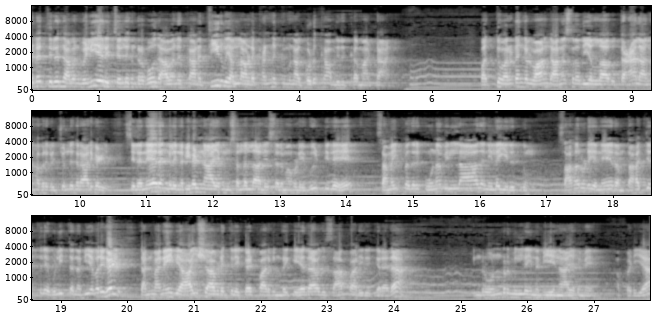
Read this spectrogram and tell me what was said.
இடத்திலிருந்து அவன் வெளியேறி செல்லுகின்ற போது அவனுக்கான தீர்வை அல்ல அவனுடைய கண்ணுக்கு முன்னால் கொடுக்காமல் இருக்க மாட்டான். பத்து வருடங்கள் வாழ்ந்த அனஸ்ரதி அல்லாது தாலான் அவர்கள் சொல்லுகிறார்கள் சில நேரங்களில் நபிகள் நாயகம் சல்லல்லா அலிஸ்லம் அவருடைய வீட்டிலே சமைப்பதற்கு உணவில்லாத நிலை இருக்கும். சகருடைய நேரம் தஹஜத்திலே விழித்த நபி அவர்கள் தன் மனைவி ஆயிஷாவிடத்திலே கேட்பார்கள் இன்றைக்கு ஏதாவது சாப்பாடு இருக்கிறதா? இன்று ஒன்றுமில்லை நபியே நாயகமே. அப்படியா?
